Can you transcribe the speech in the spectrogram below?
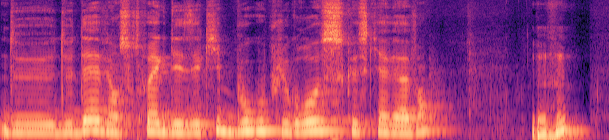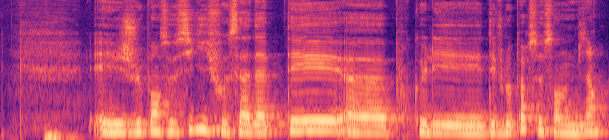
de, de devs et on se retrouve avec des équipes beaucoup plus grosses que ce qu'il y avait avant. Mhm. Et je pense aussi qu'il faut s'adapter euh, pour que les développeurs se sentent bien.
